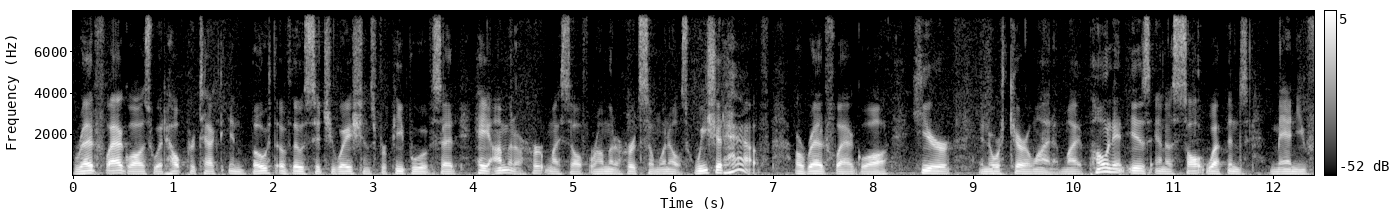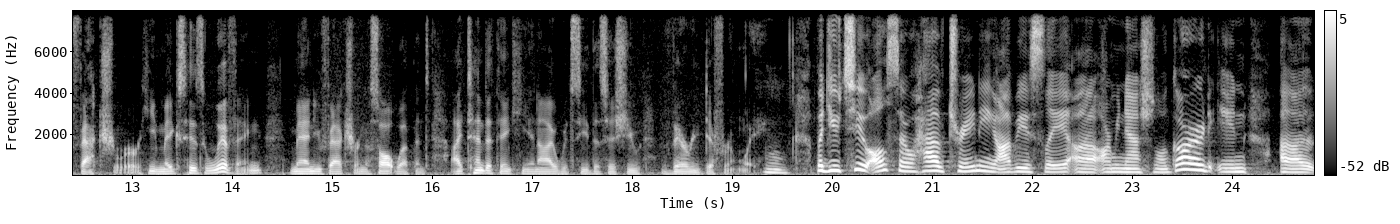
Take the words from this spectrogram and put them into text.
Red flag laws would help protect in both of those situations for people who have said, hey, I'm going to hurt myself or I'm going to hurt someone else. We should have a red flag law here in North Carolina. My opponent is an assault weapons manufacturer. He makes his living manufacturing assault weapons. I tend to think he and I would see this issue very differently. Mm. But you too also have training, obviously, uh, Army National Guard in uh,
